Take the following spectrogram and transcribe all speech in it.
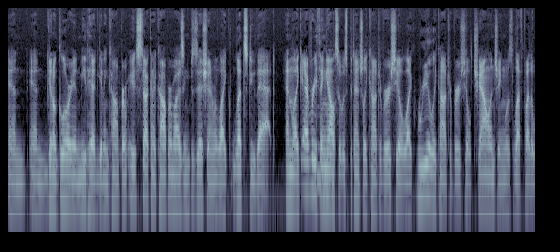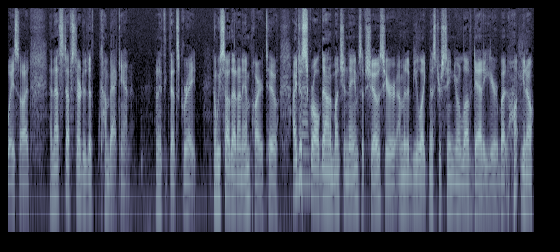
and and you know Gloria and Meathead getting comprom- eh, stuck in a compromising position. We're like, let's do that. And like everything mm-hmm. else that was potentially controversial, like really controversial, challenging, was left by the wayside. And that stuff started to come back in. And I think that's great. And we saw that on Empire too. I just scrolled down a bunch of names of shows here. I'm going to be like Mr. Señor Love Daddy here, but you know,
